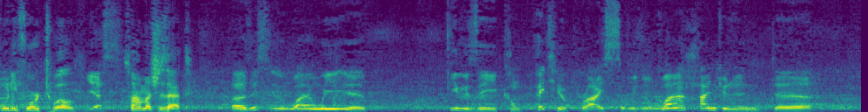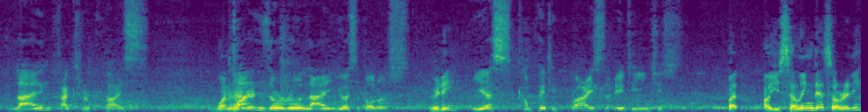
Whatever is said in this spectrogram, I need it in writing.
4412. Yes. So how much is that? Uh, this is when we uh, give the competitive price with 109 factory price. 100. 109 US dollars. Really? Yes, competitive price, 80 inches. But are you selling this already?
